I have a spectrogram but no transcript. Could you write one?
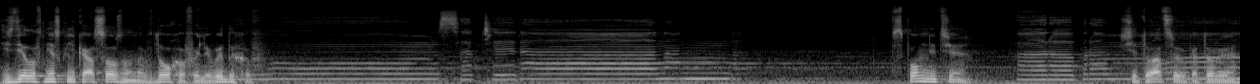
и, сделав несколько осознанных вдохов или выдохов, Вспомните ситуацию, которая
